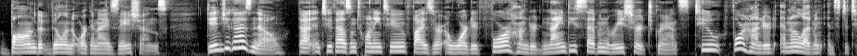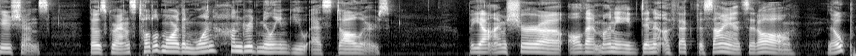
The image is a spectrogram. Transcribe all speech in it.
Bond villain organizations, did you guys know that in 2022, Pfizer awarded 497 research grants to 411 institutions? Those grants totaled more than 100 million US dollars. But yeah, I'm sure uh, all that money didn't affect the science at all. Nope.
